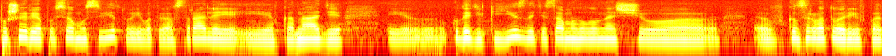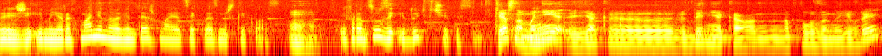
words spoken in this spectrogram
поширює по всьому світу, і от в Австралії, і в Канаді, і куди тільки їздить. І саме головне, що в консерваторії в Парижі імені Рахманінова він теж має цей клезмерський клас. Угу. І французи йдуть вчитися. Чесно, мені, як е, людині, яка наполовину єврей,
